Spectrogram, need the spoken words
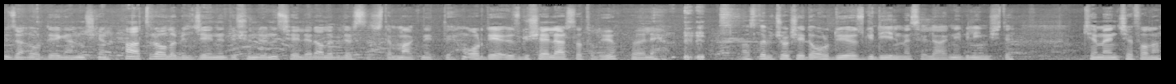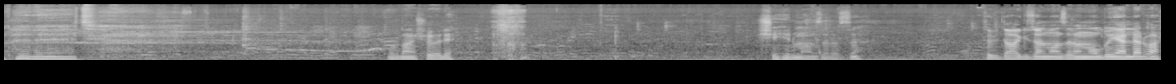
Güzel orduya gelmişken hatıra olabileceğini düşündüğünüz şeyleri alabilirsiniz. İşte magnetti, orduya özgü şeyler satılıyor. Böyle aslında birçok şey de orduya özgü değil mesela ne bileyim işte kemençe falan. Evet. Buradan şöyle şehir manzarası. Tabii daha güzel manzaranın olduğu yerler var.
